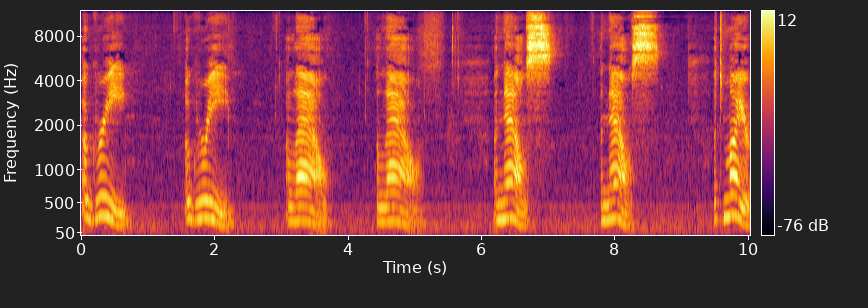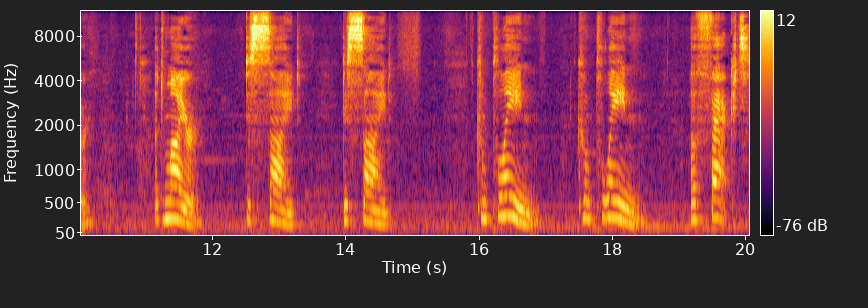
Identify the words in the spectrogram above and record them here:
agree, agree, allow, allow, announce, announce, admire, admire, decide, decide, complain, complain, affect,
